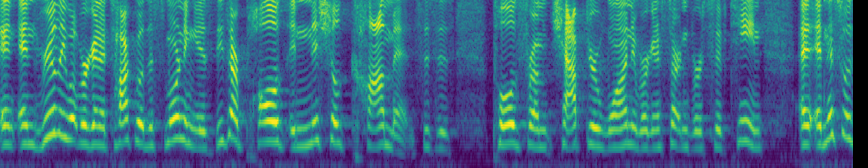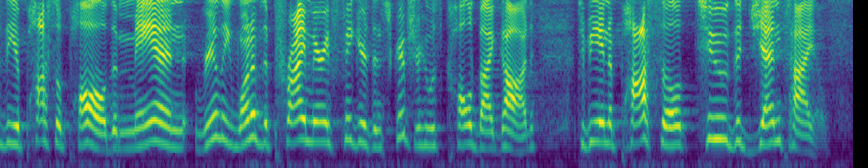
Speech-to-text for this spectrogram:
and, and really, what we're going to talk about this morning is these are Paul's initial comments. This is pulled from chapter 1, and we're going to start in verse 15. And, and this was the Apostle Paul, the man, really one of the primary figures in Scripture who was called by God to be an apostle to the Gentiles.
